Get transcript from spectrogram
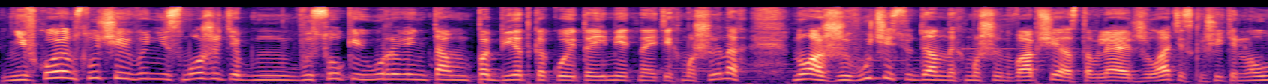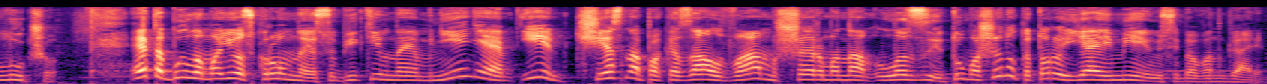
Ни в коем случае вы не сможете высокий уровень там побед какой-то иметь на этих машинах. Ну а живучесть у данных машин вообще оставляет желать исключительно лучшего. Это было мое скромное субъективное мнение и честно показал вам Шермана Лозы, ту машину, которую я имею у себя в ангаре.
